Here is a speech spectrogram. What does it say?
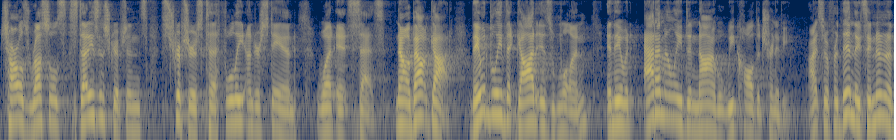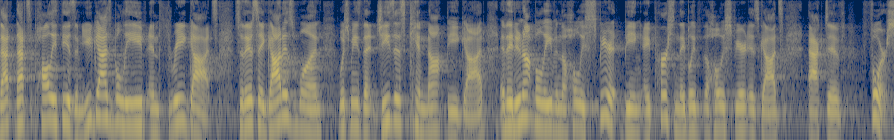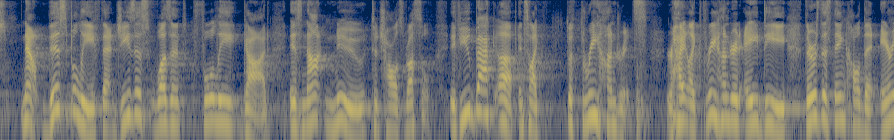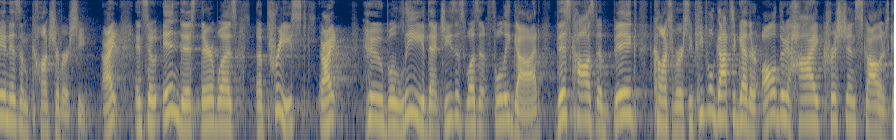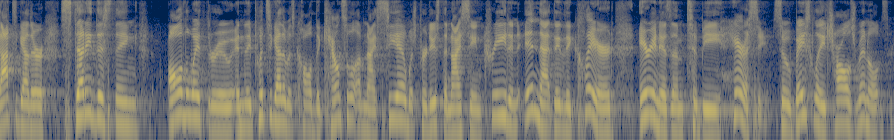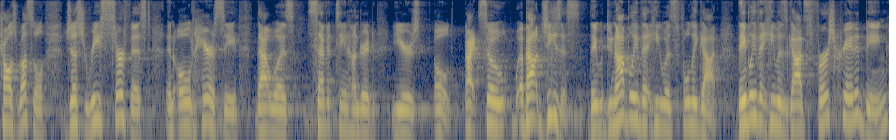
Charles Russell's studies and scriptures, scriptures to fully understand what it says. Now, about God, they would believe that God is one, and they would adamantly deny what we call the Trinity. Right, so for them, they'd say, no, no, no, that, that's polytheism. You guys believe in three gods. So they would say God is one, which means that Jesus cannot be God. And they do not believe in the Holy Spirit being a person. They believe that the Holy Spirit is God's active force. Now, this belief that Jesus wasn't fully God is not new to Charles Russell. If you back up into like the 300s, right, like 300 AD, there was this thing called the Arianism controversy. All right? And so in this, there was a priest, all right, who believed that Jesus wasn't fully God. This caused a big controversy. People got together, all the high Christian scholars got together, studied this thing all the way through, and they put together what's called the Council of Nicaea, which produced the Nicene Creed. And in that, they declared Arianism to be heresy. So basically, Charles, Reynolds, Charles Russell just resurfaced an old heresy that was 1700 years old. All right, so about Jesus, they do not believe that he was fully God. They believe that he was God's first created being,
